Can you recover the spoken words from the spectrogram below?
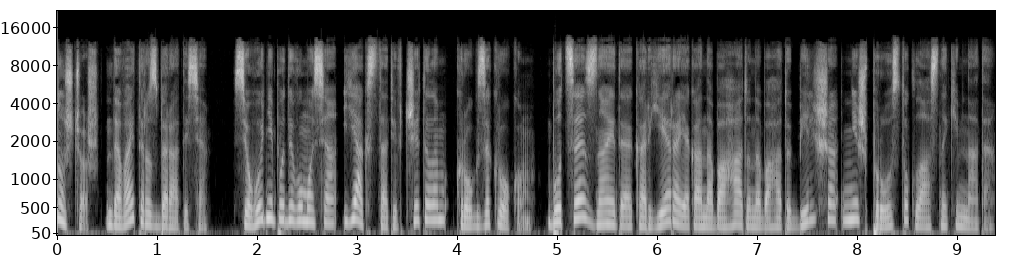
Ну що ж, давайте розбиратися. Сьогодні подивимося, як стати вчителем крок за кроком. Бо це, знаєте, кар'єра, яка набагато-набагато більша, ніж просто класна кімната.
